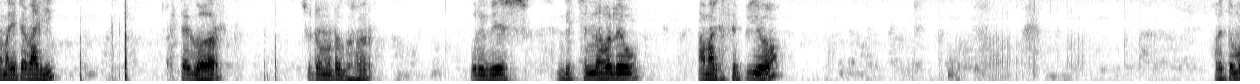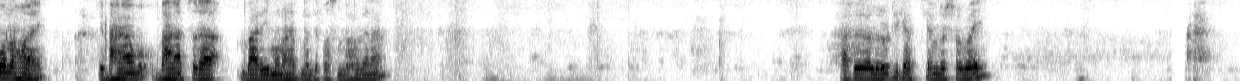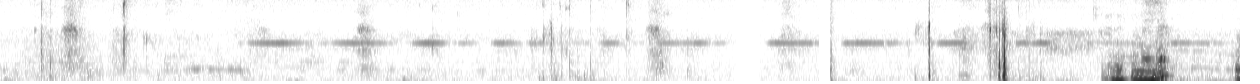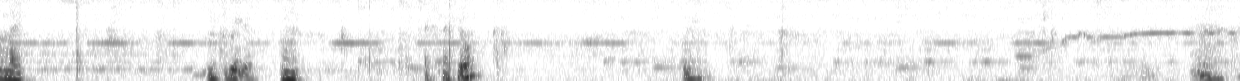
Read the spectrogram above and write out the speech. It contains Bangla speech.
আমার এটা বাড়ি, একটা ঘর ছোটো মোটো ঘর। পরিবেশ বিচ্ছিন্ন হলেও আমার কাছে প্রিয়। হয়তো মনে হয় এই ভাঙা, ভাঙাচোরা বাড়ি মনে হয় আপনাদের পছন্দ হবে না। রাতের রুটি খাচ্ছি আমরা সবাই। এরকম নাই না কেউ নাই হুম আছে না কেউ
